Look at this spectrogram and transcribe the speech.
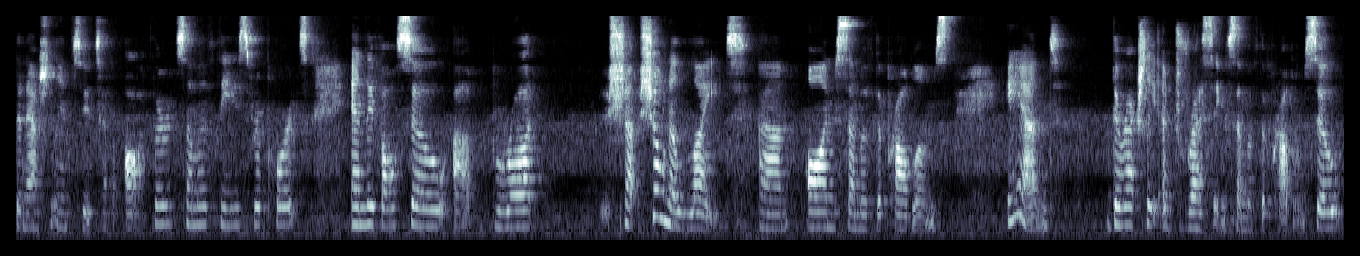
the National Institutes have authored some of these reports, and they've also uh, brought, sh shown a light um, on some of the problems. And they're actually addressing some of the problems. So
